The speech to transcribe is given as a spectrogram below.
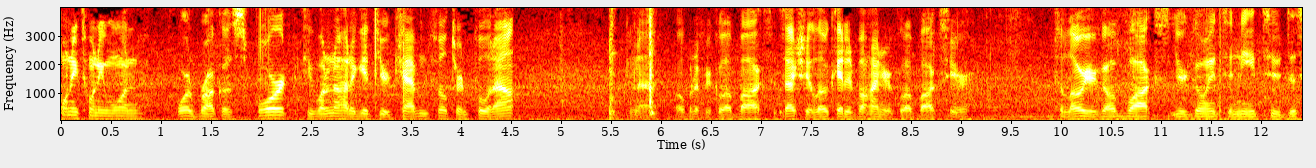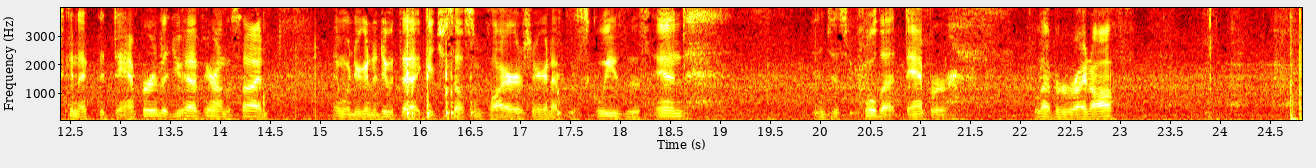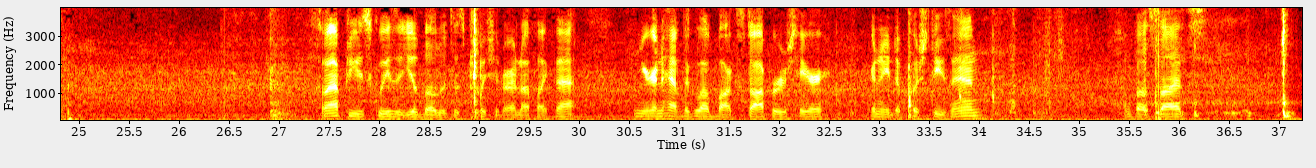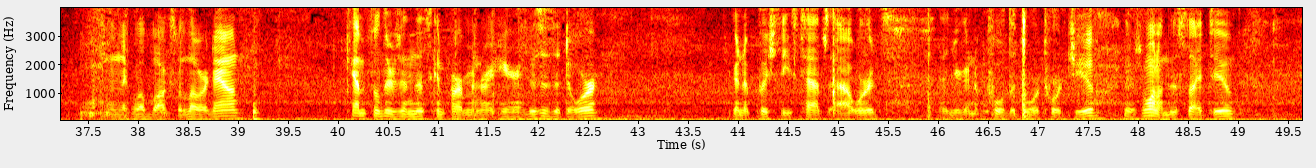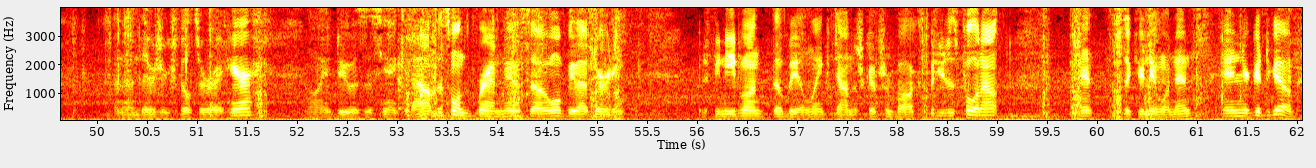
2021 Ford Bronco Sport. If you want to know how to get to your cabin filter and pull it out, you're gonna uh, open up your glove box. It's actually located behind your glove box here. To lower your glove box, you're going to need to disconnect the damper that you have here on the side. And what you're gonna do with that, get yourself some pliers and you're gonna have to squeeze this end and just pull that damper lever right off. So after you squeeze it, you'll be able to just push it right off like that. And you're gonna have the glove box stoppers here. You're gonna need to push these in on both sides. And then the glove box will lower down. Cabin filter's in this compartment right here. This is a door. You're gonna push these tabs outwards and you're gonna pull the door towards you. There's one on this side too. And then there's your filter right here. All you do is just yank it out. This one's brand new, so it won't be that dirty. But if you need one, there'll be a link down the description box. But you just pull it out and stick your new one in, and you're good to go.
